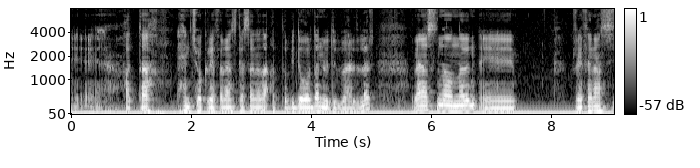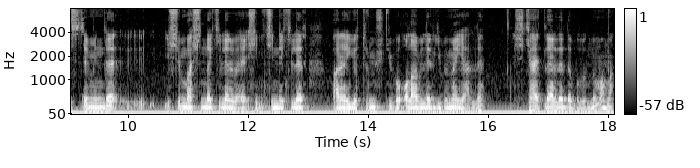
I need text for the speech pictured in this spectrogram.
E, hatta en çok referans kasana da hatta bir de oradan ödül verdiler. Ben aslında onların e, referans sisteminde e, işin başındakiler veya işin içindekiler parayı götürmüş gibi olabilir gibime geldi. Şikayetlerde de bulundum ama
